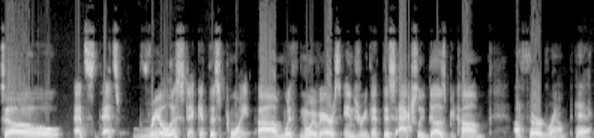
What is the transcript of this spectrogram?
So that's that's realistic at this point um, with Neuvirth's injury that this actually does become a third round pick.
